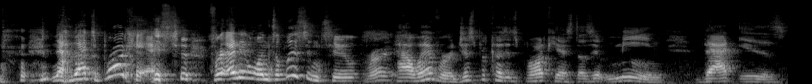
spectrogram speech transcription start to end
now that's broadcast for anyone to listen to. Right. However, just because it's broadcast doesn't mean that is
